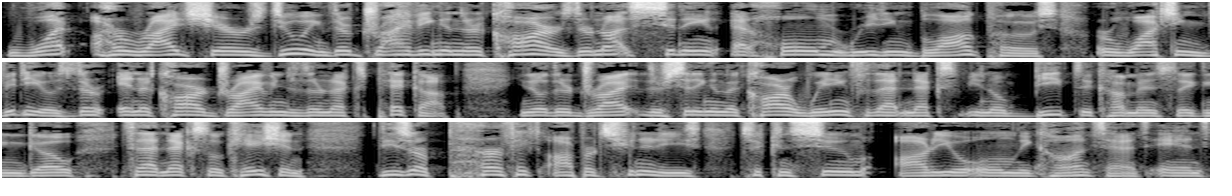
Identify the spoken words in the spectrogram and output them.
what are ride sharers doing? They're driving in their cars. They're not sitting at home reading blog posts or watching videos. They're in a car driving to their next pickup. You know, they're dri- they're sitting in the car waiting for that next, you know, beep to come in so they can go to that next location. These are perfect opportunities to consume audio only content and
